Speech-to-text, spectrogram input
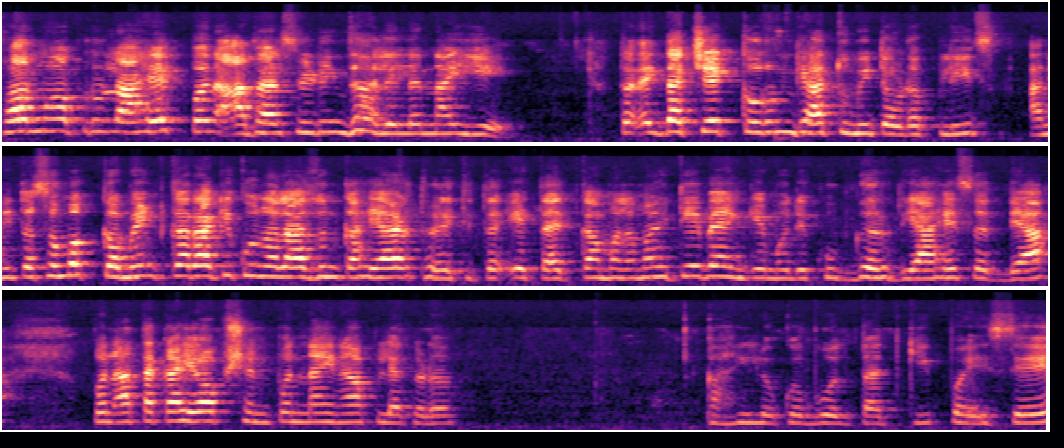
फॉर्म अप्रूव्हल आहेत पण आधार सीडिंग झालेलं नाहीये. तर एकदा चेक करून घ्या तुम्ही तेवढं प्लीज आणि तसं मग कमेंट करा की कुणाला अजून काही अडथळे तिथं येत आहेत का? मला माहिती आहे बँकेमध्ये खूप गर्दी आहे सध्या. पण आता काही ऑप्शन पण नाही ना आपल्याकडं. काही लोक बोलतात की पैसे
